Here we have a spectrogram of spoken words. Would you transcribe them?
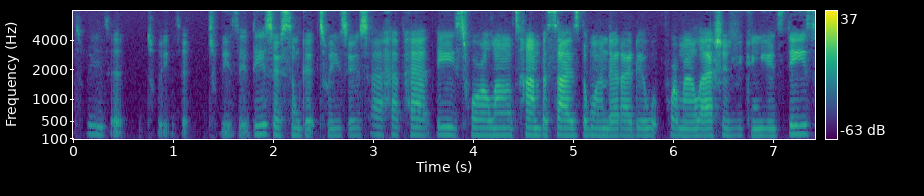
tweeze it, tweeze it, tweeze it. These are some good tweezers. I have had these for a long time besides the one that I do for my lashes. You can use these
